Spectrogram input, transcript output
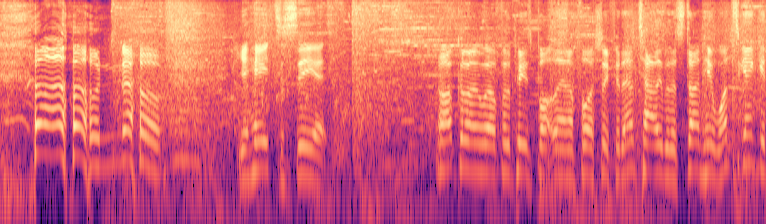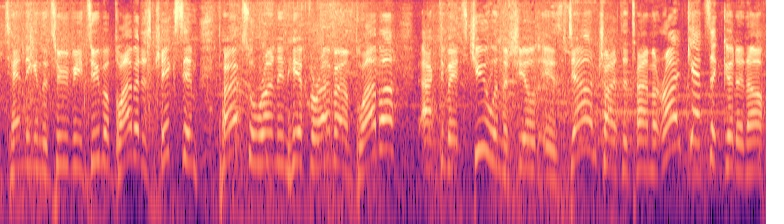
oh no! You hate to see it. Not going well for the Peace bot lane, unfortunately for them. Tally with a stun here, once again contending in the 2v2, but Blabber just kicks him. Perkz will run in here forever, and Blabber activates Q when the shield is down, tries to time it right, gets it good enough.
